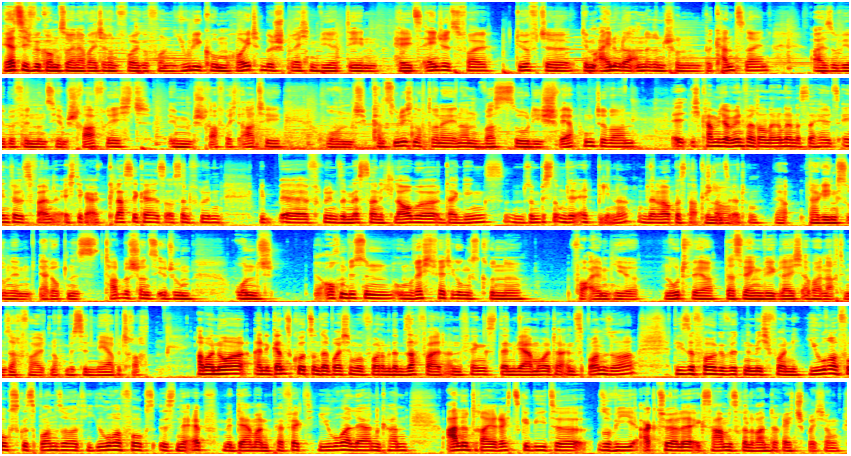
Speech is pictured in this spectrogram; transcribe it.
Herzlich willkommen zu einer weiteren Folge von Judikum. Heute besprechen wir den Hells Angels Fall. Dürfte dem einen oder anderen schon bekannt sein. Also wir befinden uns hier im Strafrecht, im Strafrecht AT. Und kannst du dich noch daran erinnern, was so die Schwerpunkte waren? Ich kann mich auf jeden Fall daran erinnern, dass der Hells Angels Fall ein echter Klassiker ist aus den frühen, äh, frühen Semestern. Ich glaube, da ging es so ein bisschen um den ADB, ne? um den Erlaubnistatbestandsirrtum. Genau. Ja, da ging es um den Erlaubnistatbestandsirrtum und auch ein bisschen um Rechtfertigungsgründe, vor allem hier Notwehr. Das werden wir gleich aber nach dem Sachverhalt noch ein bisschen näher betrachten. Aber nur eine ganz kurze Unterbrechung, bevor du mit dem Sachverhalt anfängst, denn wir haben heute einen Sponsor. Diese Folge wird nämlich von Jurafuchs gesponsert. Jurafuchs ist eine App, mit der man perfekt Jura lernen kann. Alle drei Rechtsgebiete sowie aktuelle examensrelevante Rechtsprechung.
